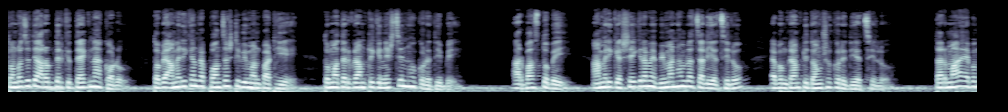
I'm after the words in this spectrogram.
তোমরা যদি আরবদেরকে ত্যাগ না করো, তবে আমেরিকানরা পঞ্চাশটি বিমান পাঠিয়ে তোমাদের গ্রামটিকে নিশ্চিহ্ন করে দিবে। আর বাস্তবেই আমেরিকা সেই গ্রামে বিমান হামলা চালিয়েছিল এবং গ্রামটি ধ্বংস করে দিয়েছিল। তার মা এবং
